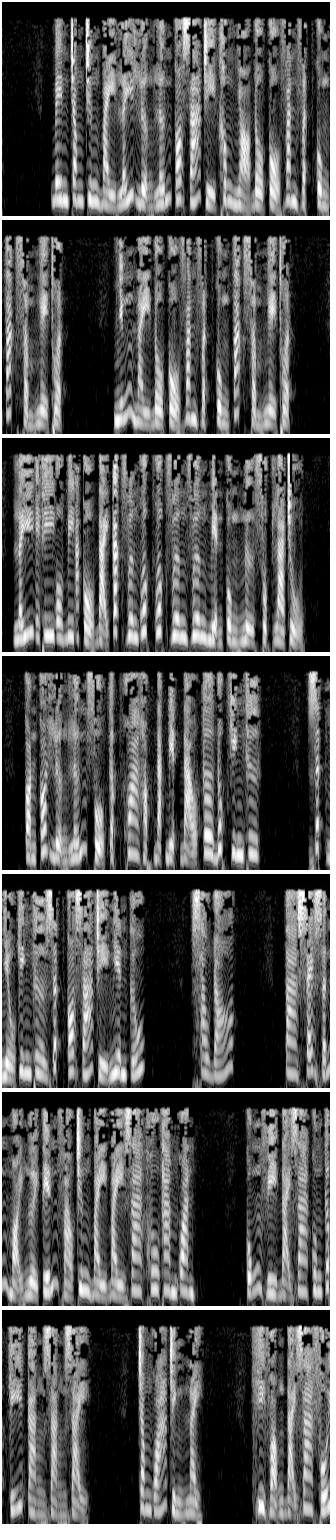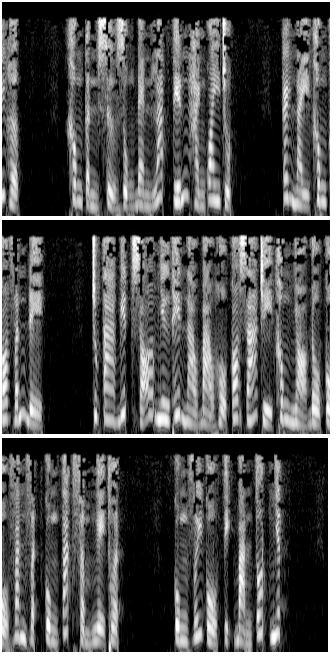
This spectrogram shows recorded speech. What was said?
bên trong trưng bày lấy lượng lớn có giá trị không nhỏ đồ cổ văn vật cùng tác phẩm nghệ thuật. những này đồ cổ văn vật cùng tác phẩm nghệ thuật, lấy Ethiopia cổ đại các vương quốc quốc vương vương miện cùng ngự phục là chủ, còn có lượng lớn phổ cập khoa học đặc biệt đạo cơ đốc kinh thư, rất nhiều kinh thư rất có giá trị nghiên cứu. sau đó, ta sẽ dẫn mọi người tiến vào trưng bày bày ra khu tham quan cũng vì đại gia cung cấp kỹ càng giảng giải. trong quá trình này, hy vọng đại gia phối hợp, không cần sử dụng đèn lát tiến hành quay chụp, cái này không có vấn đề chúng ta biết rõ như thế nào bảo hộ có giá trị không nhỏ đồ cổ văn vật cùng tác phẩm nghệ thuật, cùng với cổ tịch bản tốt nhất,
